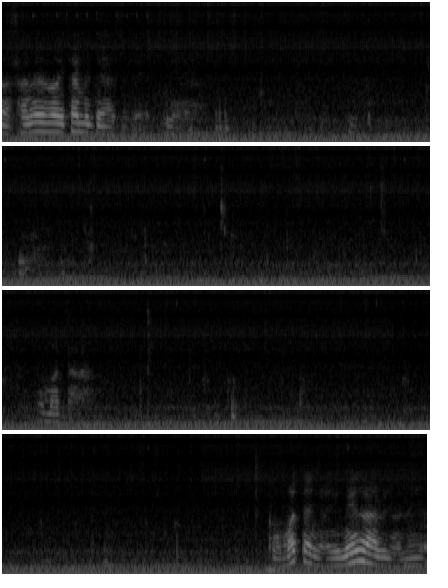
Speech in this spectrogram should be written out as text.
ん。あサメの炒めたやつで、ね。おまた。おまたには夢があるよね。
